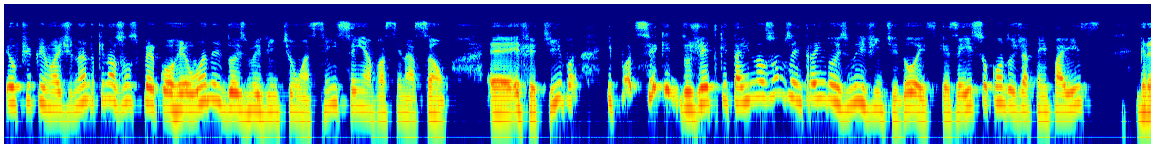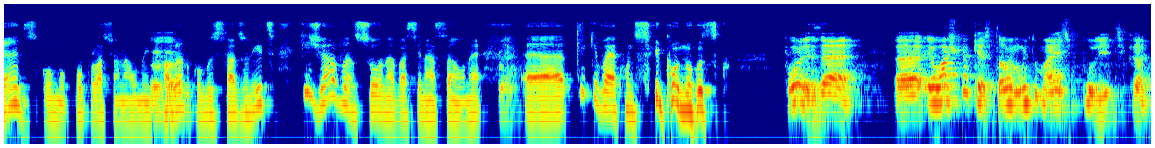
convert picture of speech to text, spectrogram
eu fico imaginando que nós vamos percorrer o ano de 2021 assim, sem a vacinação é, efetiva, e pode ser que do jeito que está indo, nós vamos entrar em 2022. Quer dizer, isso quando já tem países grandes, como populacionalmente uhum. falando, como os Estados Unidos, que já avançou na vacinação, né? É, o que, que vai acontecer conosco? Pois é, é, eu acho que a questão é muito mais política,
